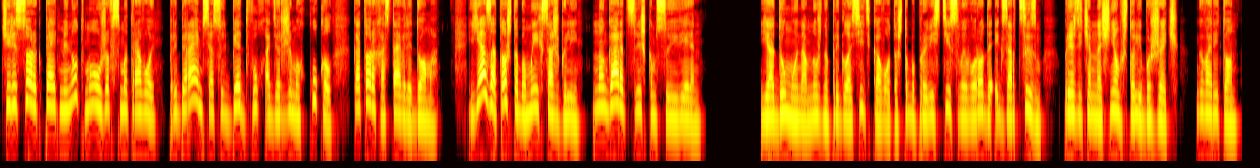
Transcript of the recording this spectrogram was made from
Через 45 минут мы уже в смотровой. Прибираемся о судьбе двух одержимых кукол, которых оставили дома. Я за то, чтобы мы их сожгли, но Гаррет слишком суеверен. Я думаю, нам нужно пригласить кого-то, чтобы провести своего рода экзорцизм, прежде чем начнем что-либо жечь», — говорит он.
